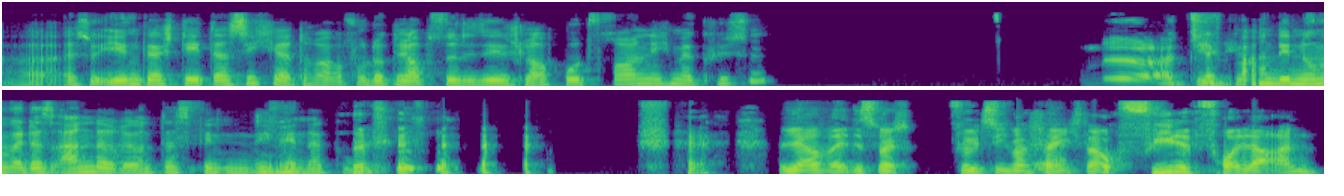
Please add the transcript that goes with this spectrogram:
Äh, Also irgendwer steht da sicher drauf. Oder glaubst du, dass diese Schlauchbootfrauen nicht mehr küssen? Äh, Vielleicht Die, machen die nur mehr das andere und das finden die Männer gut. ja, weil das fühlt sich wahrscheinlich dann auch viel voller an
